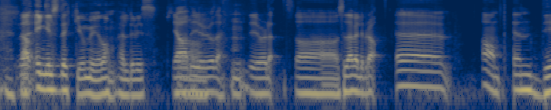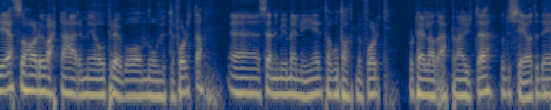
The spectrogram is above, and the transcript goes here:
Ja, engelsk dekker jo mye, da, heldigvis. Så- ja, det gjør jo det. Mm. det, gjør det. Så, så det er veldig bra. Eh, annet enn det så har det jo vært det her med å prøve å nå ut til folk. da. Eh, sende mye meldinger, ta kontakt med folk, fortelle at appen er ute. Og du ser jo at det,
